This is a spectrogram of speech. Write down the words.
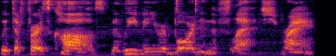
with the first cause, believing you were born in the flesh, right?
